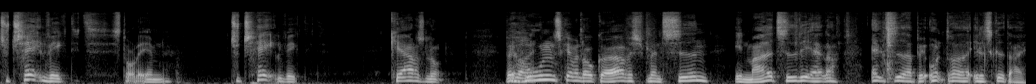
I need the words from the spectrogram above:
Total vigtigt, står der emne. Total vigtigt. Kære Anders Lund, hvad Det det. hulen skal man dog gøre, hvis man siden en meget tidlig alder altid har beundret og elsket dig?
